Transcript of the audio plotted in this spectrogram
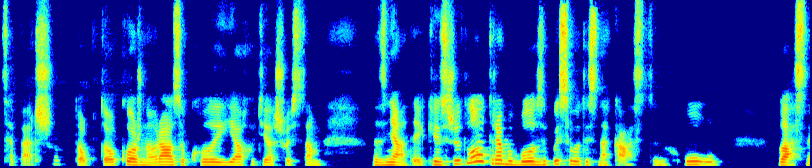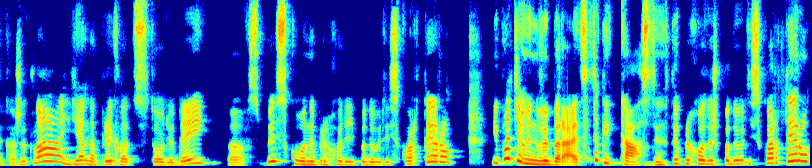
Це перше. Тобто, кожного разу, коли я хотіла щось там зняти якесь житло, треба було записуватись на кастинг. У власника житла є, наприклад, 100 людей в списку. Вони приходять подивитись квартиру, і потім він вибирає. Це такий кастинг. Ти приходиш подивитись квартиру,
